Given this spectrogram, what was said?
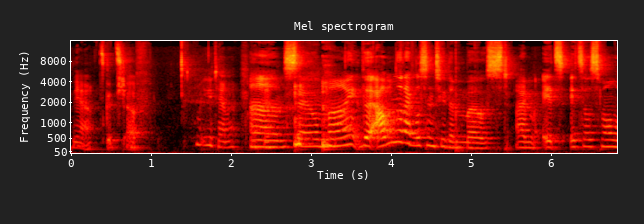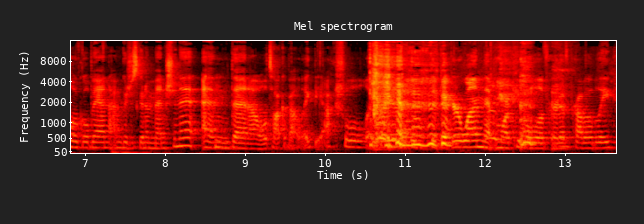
yeah, it's good stuff. You, Tana. Um, so my the album that I've listened to the most, I'm it's it's a small local band. I'm just gonna mention it, and then I will talk about like the actual like the, the bigger one that more people will have heard of probably.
